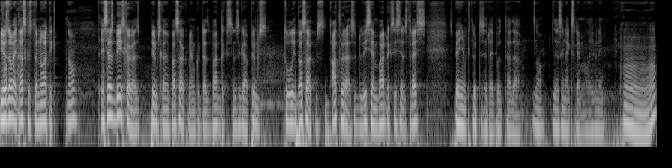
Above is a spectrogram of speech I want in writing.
Jo es domāju, tas, kas tur notika, nu, es esmu bijis kaut kādā pirms kādiem pasākumiem, kur tāds bardaks, nu, zini kā, pirms tūlīt pasākums atverās, ir visiem bardaks, visiem stress. Es pieņemu, ka tur tas varēja būt tādā nu, diezgan ekstrēmā līmenī. Mm.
